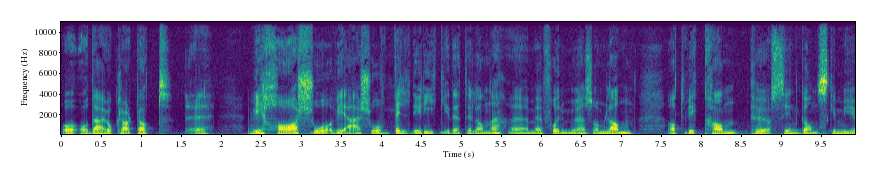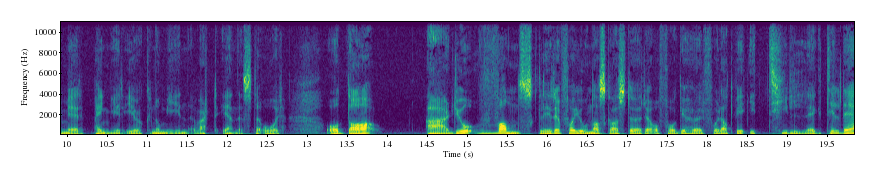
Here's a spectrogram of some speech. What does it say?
Og, og det er jo klart at eh, vi, så, vi, er så veldig rike i dette landet eh, med formue som land at vi kan pøse inn ganske mye mer penger i økonomien hvert eneste år. Og da er det jo vanskeligere for Jonas Gahr Støre å få gehør for at vi i tillegg til det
